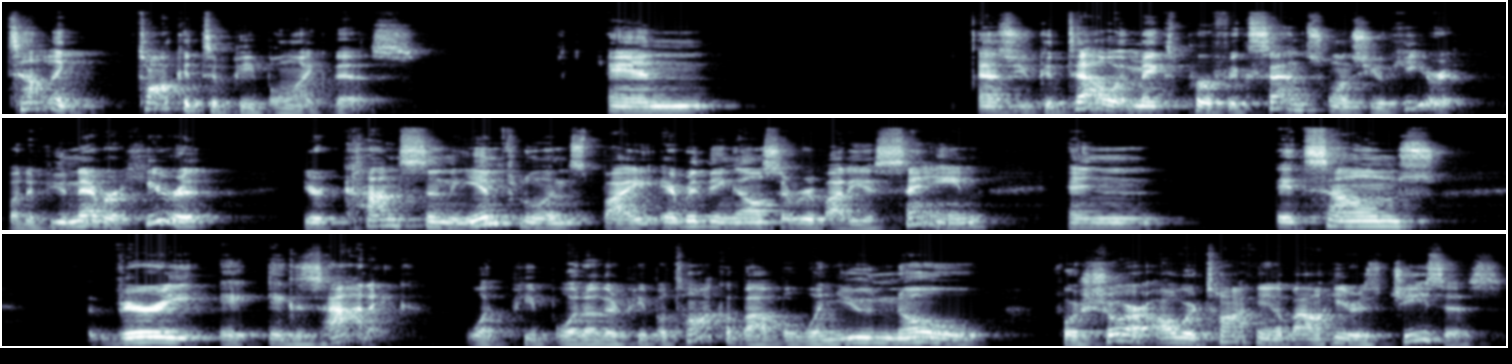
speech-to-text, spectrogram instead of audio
telling, talking to people like this. And as you can tell, it makes perfect sense once you hear it. But if you never hear it, you're constantly influenced by everything else everybody is saying, and it sounds very exotic what people what other people talk about. But when you know for sure, all we're talking about here is Jesus.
